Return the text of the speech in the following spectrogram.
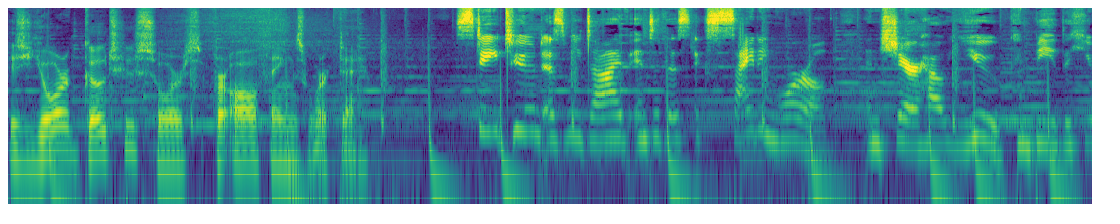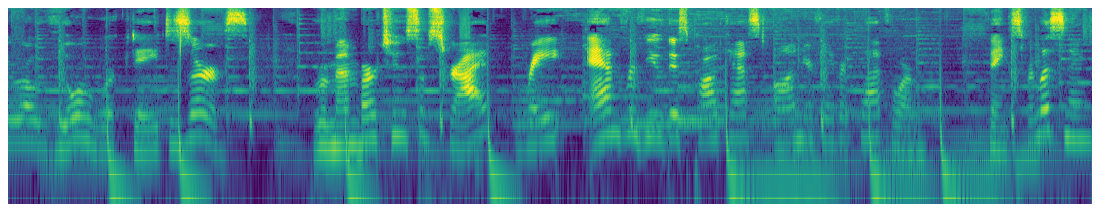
is your go to source for all things Workday. Stay tuned as we dive into this exciting world and share how you can be the hero your workday deserves. Remember to subscribe, rate, and review this podcast on your favorite platform. Thanks for listening.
